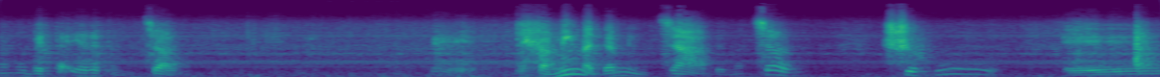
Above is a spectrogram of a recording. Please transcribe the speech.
כאן הוא מתאר את המצב, לפעמים אדם נמצא במצב שהוא אה,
